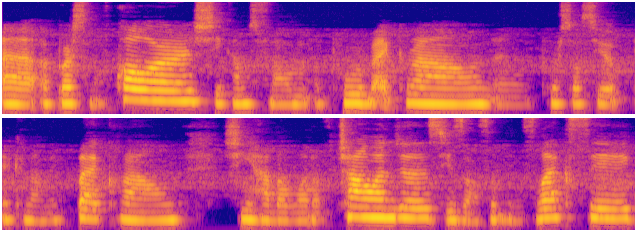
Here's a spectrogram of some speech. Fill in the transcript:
uh, a person of color. She comes from a poor background a poor socioeconomic background. She had a lot of challenges. She's also dyslexic.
